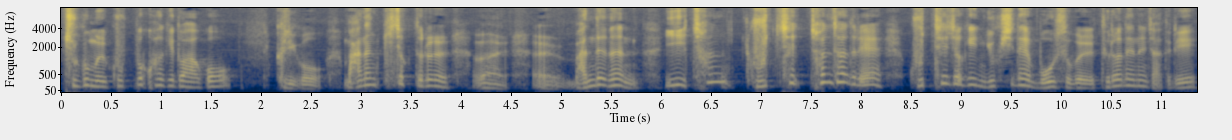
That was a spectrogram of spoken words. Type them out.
죽음을 극복하기도 하고 그리고 많은 기적들을 어, 어, 만드는 이 천, 구체, 천사들의 구체적인 육신의 모습을 드러내는 자들이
